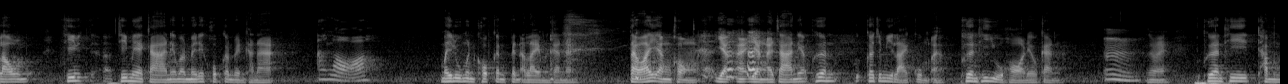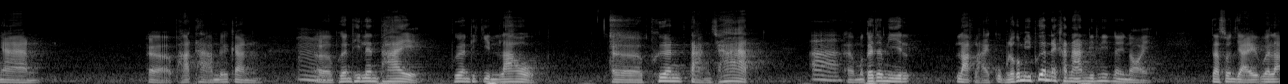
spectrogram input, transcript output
เรา ที่ที่อเมริกาเนี่ยมันไม่ได้คบกันเป็นคณะอ้าวเหรอ ไม่รู้มันคบกันเป็นอะไรเหมือนกันนะ แต่ว่าอย่างของอย่างอะอย่างอาจารย์เนี่ยเพื่อนก็จะมีหลายกลุ่มอะเพื่อนที่อยู่หอเดียวกันอืมใช่ไหมเพื่อนที่ทำงานเอ่อพาร์ทไทม์ด้วยกันอืมเอ่อเพื่อนที่เล่นไพ่เพื่อนที่กินเหล้าเอ่อเพื่อนต่างชาติอ่าเอ่อมันก็จะมีหลากหลายกลุ่ม แล้วก็มีเพื่อนในคณะนิดๆหน่อยๆแต่ส่วนใหญ่เวลา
